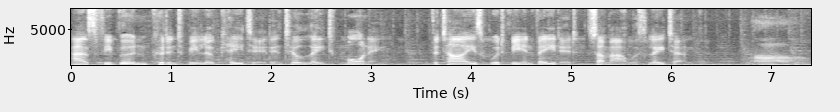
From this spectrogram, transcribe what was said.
As Phibun couldn't be located until late morning, the Thais would be invaded some hours later. ah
